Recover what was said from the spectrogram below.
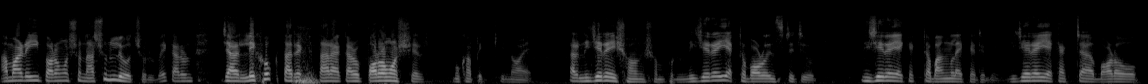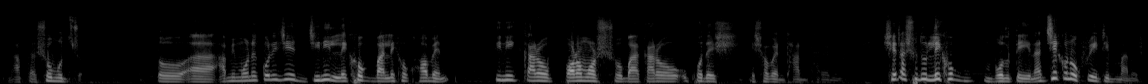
আমার এই পরামর্শ না শুনলেও চলবে। কারণ যারা লেখক তারা তারা কারও পরামর্শের মুখাপেক্ষী নয়। তারা নিজেরাই স্বয়ংসম্পূর্ণ নিজেরাই একটা বড় ইনস্টিটিউট নিজেরাই এক একটা বাংলা একাডেমি নিজেরাই এক একটা বড় আপনার সমুদ্র। তো আমি মনে করি যে যিনি লেখক বা লেখক হবেন, তিনি কারও পরামর্শ বা কারও উপদেশ এসবের ধার ধারেন না। সেটা শুধু লেখক বলতেই না যে কোনো ক্রিয়েটিভ মানুষ।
